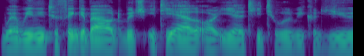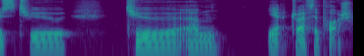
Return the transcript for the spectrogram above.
where we need to think about which ETL or ELT tool we could use to to um, yeah drive the Porsche.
